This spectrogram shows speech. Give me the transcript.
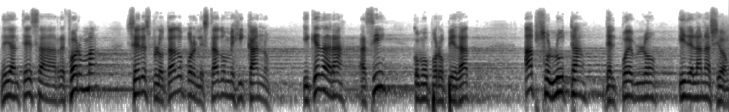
mediante esa reforma, ser explotado por el Estado mexicano y quedará así como propiedad absoluta del pueblo y de la nación.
